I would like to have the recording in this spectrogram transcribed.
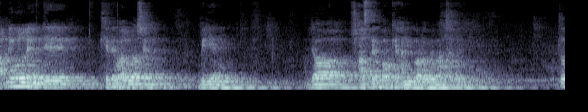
আপনি বললেন যে খেতে ভালোবাসেন বিরিয়ানি। যা স্বাস্থ্যের পক্ষে হানিকর হবে বাচ্চাদের। তো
